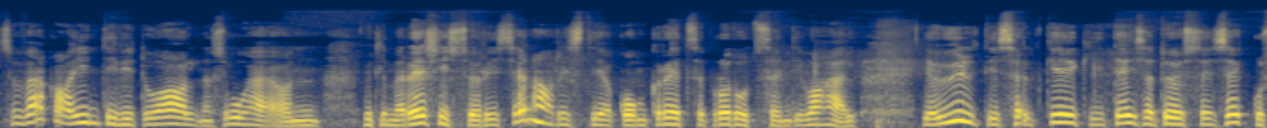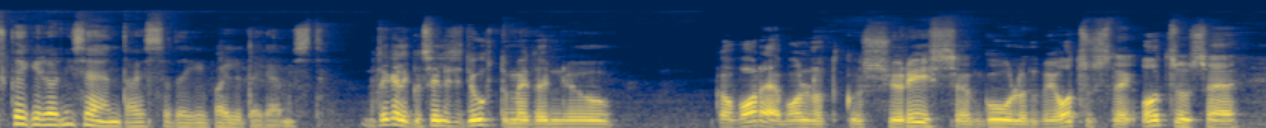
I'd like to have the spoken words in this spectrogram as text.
see on väga individuaalne suhe on, ütleme, režissööri, stsenaristi ja konkreetse produtsendi vahel. ja üldiselt keegi teise töösse ei sekku, kõigil on iseenda asjadega palju tegemist. tegelikult selliseid juhtumeid on ju ka varem olnud, kus žüriisse on kuulunud või otsuste, otsuse Äh,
